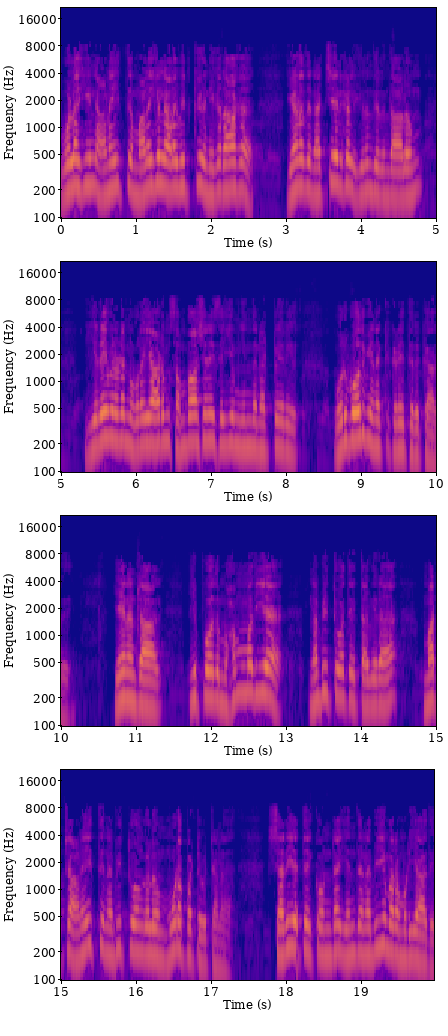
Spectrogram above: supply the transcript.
உலகின் அனைத்து மலைகள் அளவிற்கு நிகராக எனது நற்செயல்கள் இருந்திருந்தாலும் இறைவனுடன் உரையாடும் சம்பாஷணை செய்யும் இந்த நட்பேறு ஒருபோதும் எனக்கு கிடைத்திருக்காது. ஏனென்றால் இப்போது முகம்மதிய நபித்துவத்தை தவிர மற்ற அனைத்து நபித்துவங்களும் மூடப்பட்டு விட்டன. ஷரியத்தை கொண்ட எந்த நபியும் வர முடியாது.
